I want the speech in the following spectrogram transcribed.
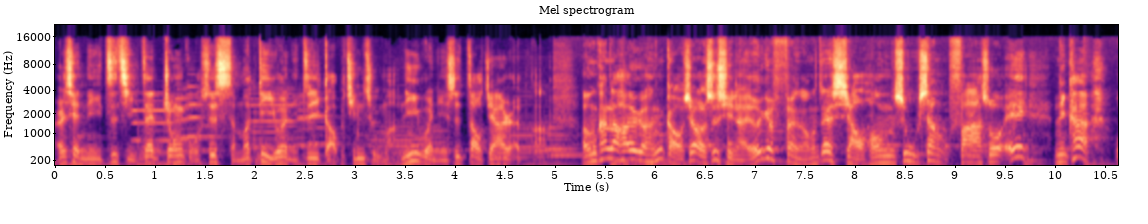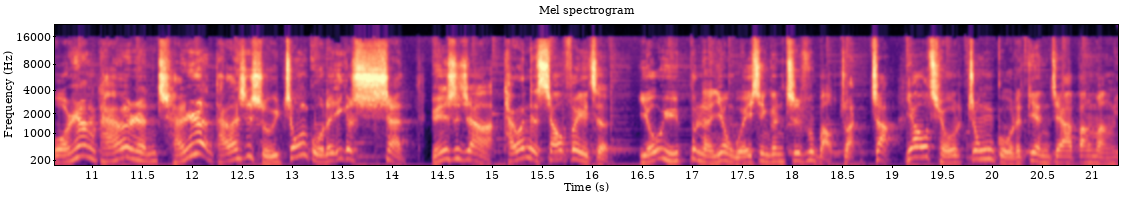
而且你自己在中国是什么地位，你自己搞不清楚吗？你以为你是赵家人吗？我们看到还有一个很搞笑的事情啊，有一个粉红在小红书上发说，哎，你看我让台湾人承认台湾是属于中国的一个省，原因是这样啊，台湾的消费者。由于不能用微信跟支付宝转账，要求中国的店家帮忙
